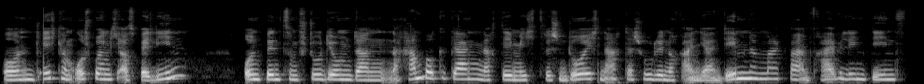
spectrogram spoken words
Und ich kam ursprünglich aus Berlin und bin zum Studium dann nach Hamburg gegangen, nachdem ich zwischendurch nach der Schule noch ein Jahr in Dänemark war im Freiwilligendienst.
